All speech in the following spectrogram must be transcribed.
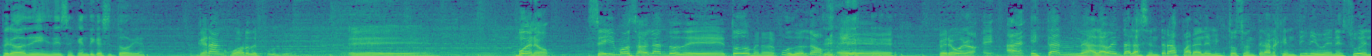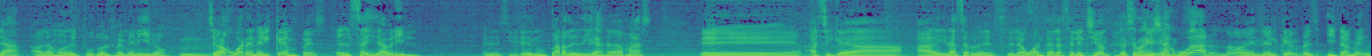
pero es de esa gente que hace todo bien. Gran jugador de fútbol. Eh, bueno, seguimos hablando de todo menos de fútbol, ¿no? Eh, pero bueno, eh, ah, están a la venta las entradas para el amistoso entre Argentina y Venezuela. Hablamos del fútbol femenino. Mm. Se va a jugar en el Kempes el 6 de abril. Es decir, en un par de días nada más. Eh, así que a, a ir a hacerles el aguante a la selección. La que que ya jugaron, ¿no? En el Kempes y también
